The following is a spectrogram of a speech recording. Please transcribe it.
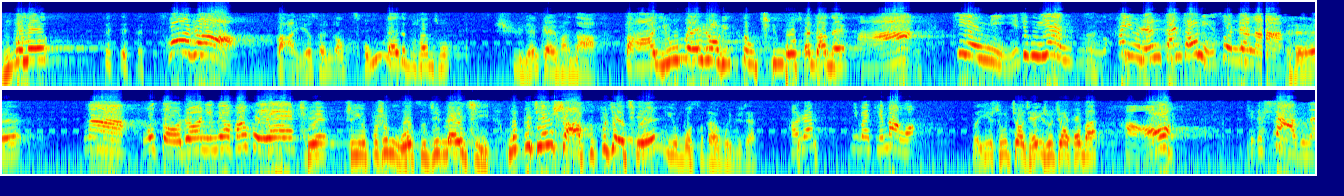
五不 了。错着。大爷算账从来都不算错，去年盖饭呐，打油卖肉的都请我算账呢。啊！就你这个样子，还有人敢找你算账啊？哎，那我走着，你们要反悔嘞？切，这又不是我自己买鸡，我不捡傻子不交钱，有么事反悔的噻？好着，你把钱帮我。那一手交钱，一手交货吗？好，这个傻子呢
